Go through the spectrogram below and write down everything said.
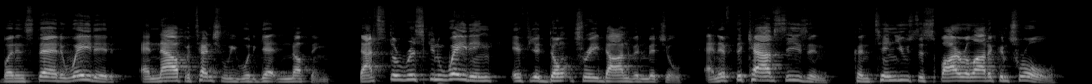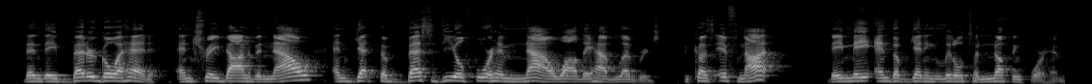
but instead waited and now potentially would get nothing. That's the risk in waiting if you don't trade Donovan Mitchell. And if the Cavs season continues to spiral out of control, then they better go ahead and trade Donovan now and get the best deal for him now while they have leverage. Because if not, they may end up getting little to nothing for him.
